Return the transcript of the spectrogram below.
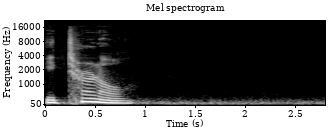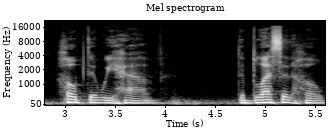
eternal hope that we have the blessed hope,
